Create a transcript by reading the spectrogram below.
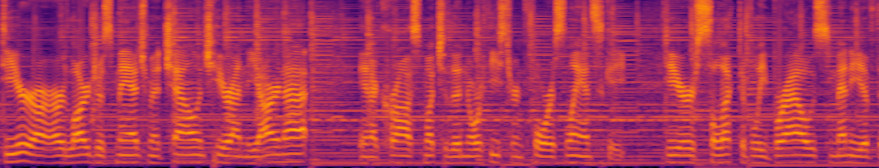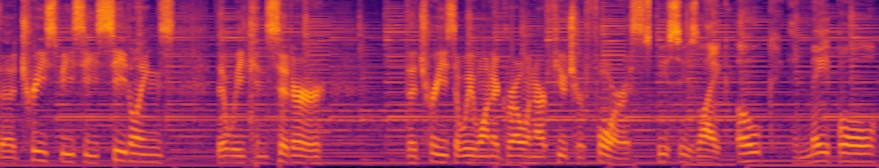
Deer are our largest management challenge here on the Arnot and across much of the northeastern forest landscape. Deer selectively browse many of the tree species seedlings that we consider the trees that we want to grow in our future forests. Species like oak and maple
